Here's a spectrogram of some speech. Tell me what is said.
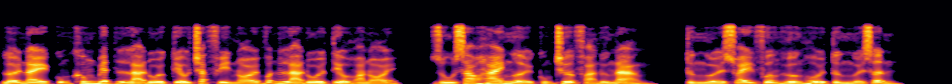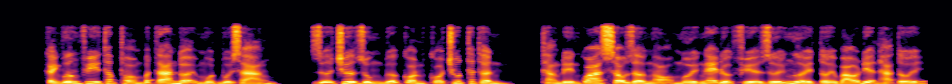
Lời này cũng không biết là đối kiểu chắc phi nói vẫn là đối tiểu hoa nói, dù sao hai người cũng chưa phản ứng nàng, từng người xoay phương hướng hồi từng người sân. Cảnh vương phi thấp thỏm bất an đợi một buổi sáng, giữa trưa dùng bữa còn có chút thất thần, thẳng đến qua sau giờ ngọ mới nghe được phía dưới người tới báo điện hạ tới.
